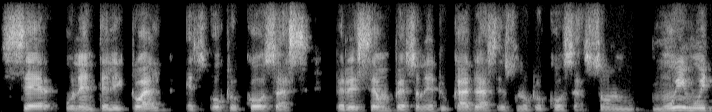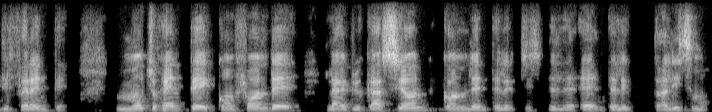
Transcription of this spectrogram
ser un intelectual es otra cosa, pero ser una persona educada es otra cosa. Son muy, muy diferentes. Mucha gente confunde la educación con el intelectualismo,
